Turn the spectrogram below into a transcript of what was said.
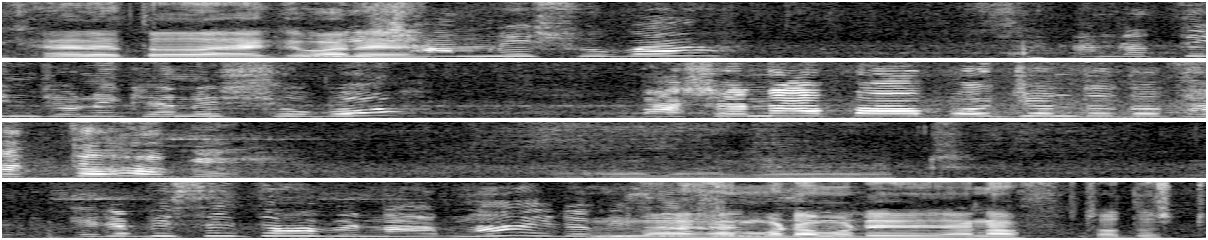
এখানে তো একেবারে সামনে শুবা আমরা তিনজন এখানে শুব। বাসা না পাওয়া পর্যন্ত তো থাকতে হবে। Oh my God. এটা বিছাইতে হবে না না? এটা না হ্যাঁ মোটামুটি এনাফ যথেষ্ট।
